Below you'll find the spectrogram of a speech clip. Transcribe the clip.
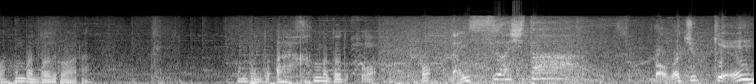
번, 한 번 더 들어와라. 한 번 더, 아, 한 번 더, 어, 어, 나이스 하시다! 먹어줄게.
